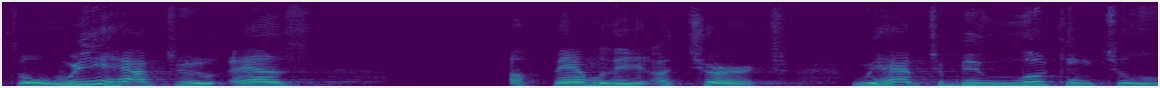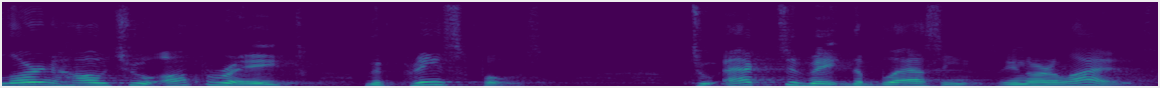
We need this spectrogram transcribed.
So we have to, as a family, a church, we have to be looking to learn how to operate the principles to activate the blessings in our lives.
